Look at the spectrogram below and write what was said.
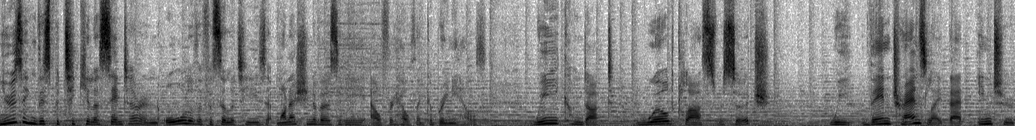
Using this particular centre and all of the facilities at Monash University, Alfred Health and Cabrini Health, we conduct world-class research. We then translate that into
